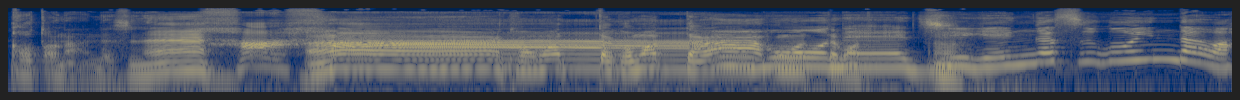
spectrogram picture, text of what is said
ことなんですね。はあー困った困ったあー困ったもうね、うん次元がすごいんだわ。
